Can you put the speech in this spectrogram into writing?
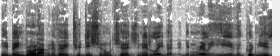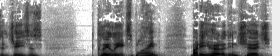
He'd been brought up in a very traditional church in Italy, but didn't really hear the good news of Jesus clearly explained. But he heard it in church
